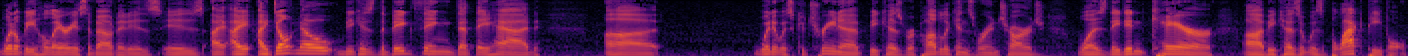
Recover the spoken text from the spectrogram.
what'll be hilarious about it is is I, I I don't know because the big thing that they had, uh, when it was Katrina, because Republicans were in charge, was they didn't care uh, because it was black people,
